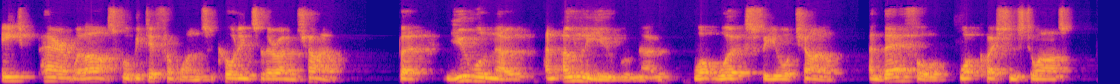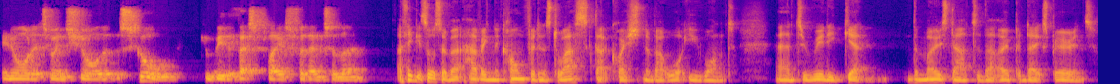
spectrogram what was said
each parent will ask will be different ones according to their own child. But you will know, and only you will know, what works for your child, and therefore what questions to ask in order to ensure that the school can be the best place for them to learn. I think it's also about having the confidence to ask that question about what you want and to really get the most out of that open day experience.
